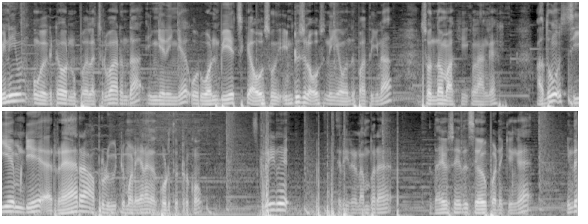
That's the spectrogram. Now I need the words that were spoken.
மினிமம் உங்ககிட்ட ஒரு முப்பது லட்ச ரூபா இருந்தால் இங்கே நீங்கள் ஒரு one BHK house individual house நீங்கள் வந்து பார்த்தீங்கன்னா சொந்தமாக்கிக்கலாங்க. அதுவும் சிஎம்டிஏ ரேராக அப்ரூவ் வீட்டுமனையாக நாங்கள் கொடுத்துட்ருக்கோம். ஸ்க்ரீனு தெரிகிற நம்பரை தயவுசெய்து சேவ் பண்ணிக்கோங்க. இந்த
